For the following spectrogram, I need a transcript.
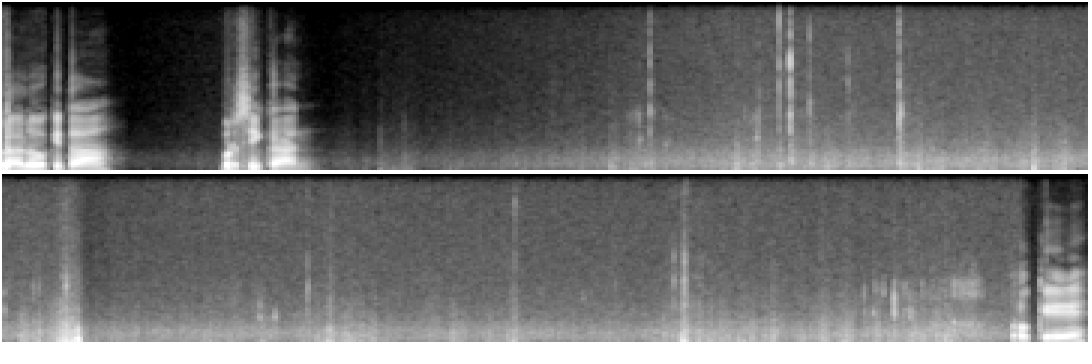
Lalu kita bersihkan Oke.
